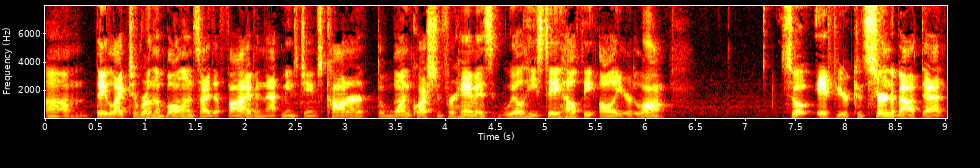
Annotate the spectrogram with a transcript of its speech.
Um, they like to run the ball inside the five, and that means James Conner. The one question for him is will he stay healthy all year long? So if you're concerned about that,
